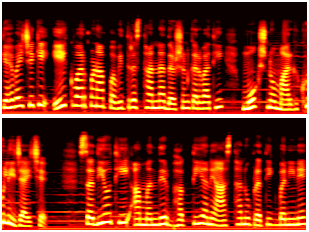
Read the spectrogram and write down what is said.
કહેવાય છે કે એકવાર પણ આ પવિત્ર સ્થાનના દર્શન કરવાથી મોક્ષનો માર્ગ ખુલી જાય છે. સદીઓથી આ મંદિર ભક્તિ અને આસ્થાનું પ્રતીક બનીને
